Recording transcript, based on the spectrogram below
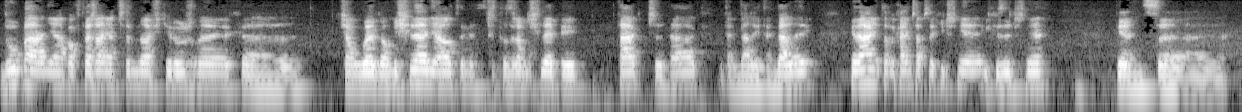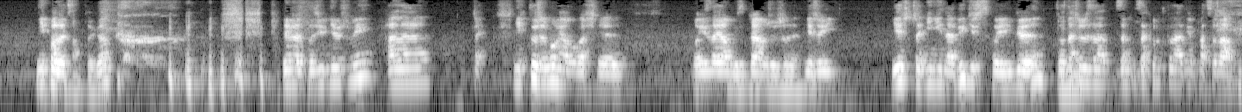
Dłubania, powtarzania czynności różnych, e, ciągłego myślenia o tym, czy to zrobić lepiej tak, czy tak, i tak dalej, i tak dalej. Generalnie to wykańcza psychicznie i fizycznie, więc e, nie polecam tego. Wiem, że to dziwnie brzmi, ale tak, niektórzy mówią właśnie, moi znajomi z branży, że jeżeli jeszcze nie nienawidzisz swojej gry, to Mhm. znaczy, że za, za, za krótko nad nią pracowałeś.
